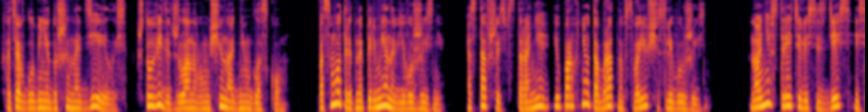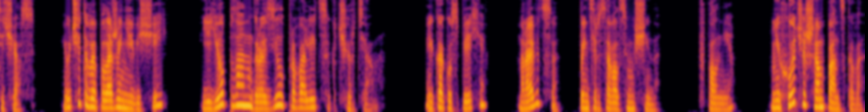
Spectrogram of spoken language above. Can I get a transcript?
хотя в глубине души надеялась, что увидит желанного мужчину одним глазком. Посмотрит на перемены в его жизни, оставшись в стороне, и упорхнет обратно в свою счастливую жизнь. Но они встретились и здесь, и сейчас. И учитывая положение вещей, ее план грозил провалиться к чертям. «И как успехи? Нравится?» — поинтересовался мужчина. «Вполне». «Не хочешь шампанского?»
